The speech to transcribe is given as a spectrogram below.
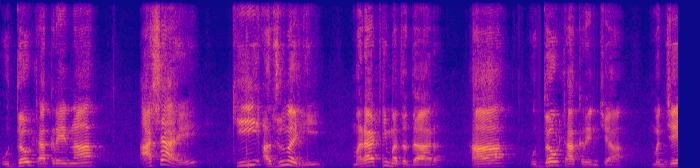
उद्धव ठाकरेंना आशा आहे की अजूनही मराठी मतदार हा उद्धव ठाकरेंच्या म्हणजे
